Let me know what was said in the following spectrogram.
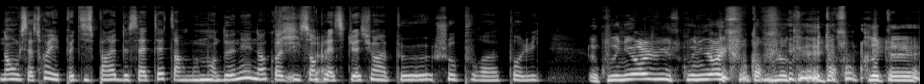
Non, ou ça se trouve, il peut disparaître de sa tête à un moment donné, non Quand il sent que la situation est un peu chaud pour, euh, pour lui. Il est encore bloqué dans son côté.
